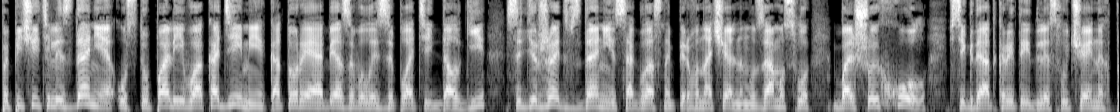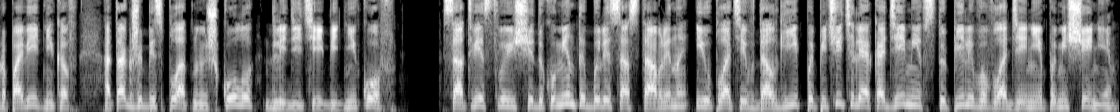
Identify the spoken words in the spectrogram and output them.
Попечители здания уступали его академии, которая обязывалась заплатить долги, содержать в здании согласно первоначальному замыслу большой холл, всегда открытый для случайных проповедников, а также бесплатную школу для детей-бедняков. Соответствующие документы были составлены, и уплатив долги, попечители академии вступили во владение помещением.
